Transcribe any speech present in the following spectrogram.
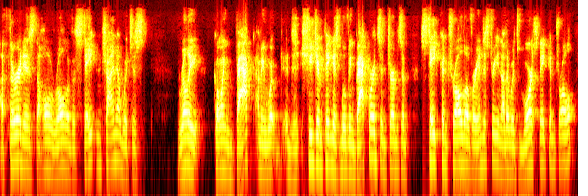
A third is the whole role of the state in China, which is really going back. I mean, Xi Jinping is moving backwards in terms of state control over industry. In other words, more state control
